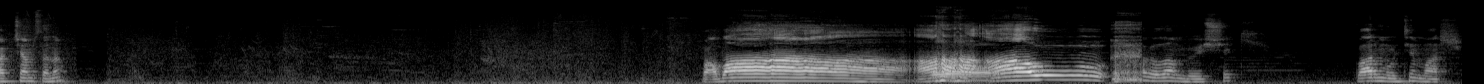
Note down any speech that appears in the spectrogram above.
bakacağım sana. Baba! Aha! Au! Abi olan bu eşek. Var mı ultim var.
